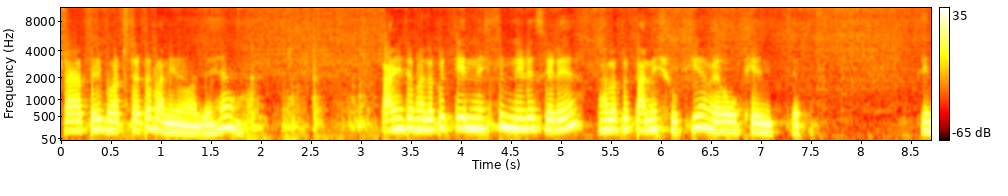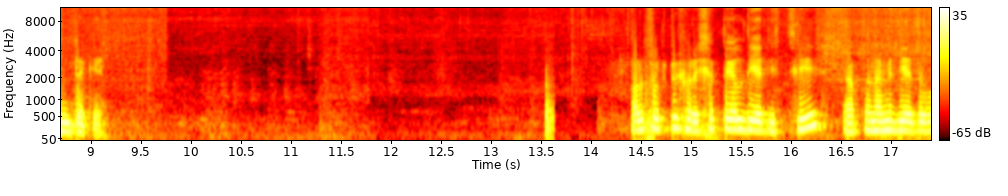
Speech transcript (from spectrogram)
তাড়াতাড়ি ভর্তাটা বানিয়ে নেওয়া যায় হ্যাঁ। পানিটা ভালো করে টেন নিচ্ছে নেড়ে সেড়ে ভালো করে পানি শুকিয়ে আমি উঠিয়ে নিচ্ছি এখন সিমটাকে। অল্প একটু সরিষার তেল দিয়ে দিচ্ছি। এখন আমি দিয়ে দেব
